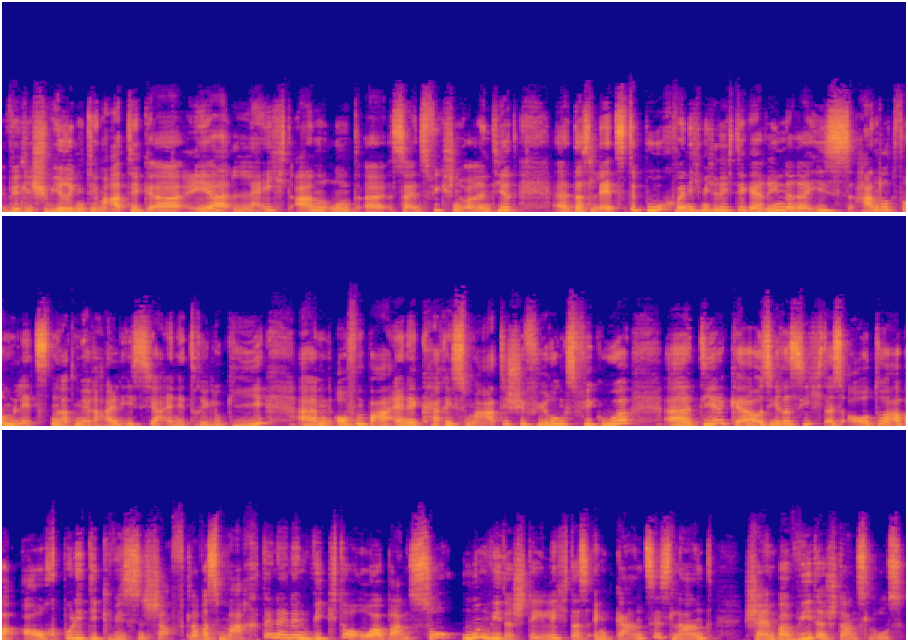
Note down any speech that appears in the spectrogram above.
wirklich schwierigen Thematik äh, eher leicht an und äh, Science-Fiction orientiert. Äh, das letzte Buch, wenn ich mich richtig erinnere, ist handelt vom letzten Admiral, ist ja eine Trilogie. Ähm, offenbar eine charismatische Führungsfigur. Dirk, aus Ihrer Sicht als Autor, aber auch Politikwissenschaftler, was macht denn einen Viktor Orban so unwiderstehlich, dass ein ganzes Land scheinbar widerstandslos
